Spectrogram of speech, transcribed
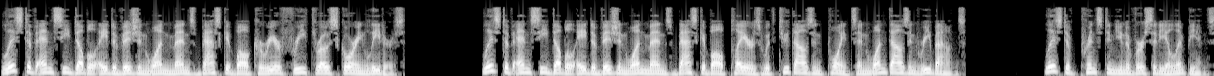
List of NCAA Division I men's basketball career free throw scoring leaders. List of NCAA Division I men's basketball players with 2,000 points and 1,000 rebounds. List of Princeton University Olympians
